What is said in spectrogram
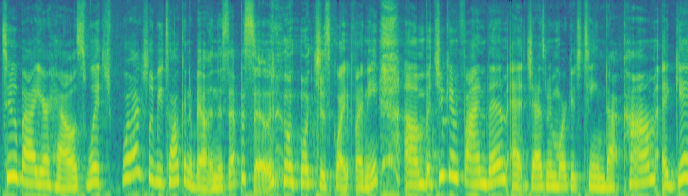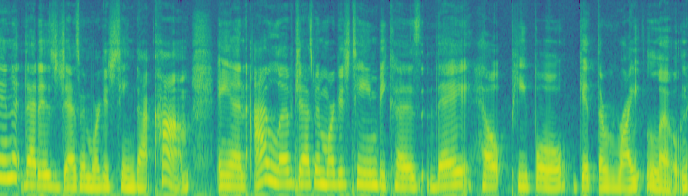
to buy your house, which we'll actually be talking about in this episode, which is quite funny. Um, but you can find them at jasminemortgageteam.com. Again, that is jasminemortgageteam.com. And I love Jasmine Mortgage Team because they help people get the right loan.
